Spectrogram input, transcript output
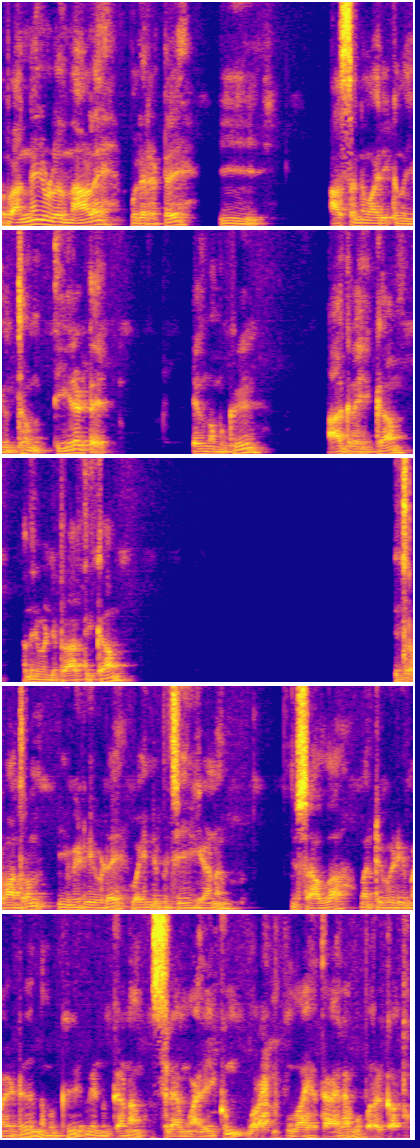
അപ്പം അങ്ങനെയുള്ളൊരു നാളെ പുലരട്ടെ ഈ ആസന്നമായിരിക്കുന്ന യുദ്ധം തീരട്ടെ എന്ന് നമുക്ക് ആഗ്രഹിക്കാം അതിനുവേണ്ടി പ്രാർത്ഥിക്കാം. ഇത്രമാത്രം ഈ വീഡിയോ ഇവിടെ വൈൻഡപ്പ് ചെയ്യുകയാണ്. ഇൻഷാല്ല മറ്റു വീഡിയോയുമായിട്ട് നമുക്ക് വീണ്ടും കാണാം. അസ്സാം വലൈക്കും വാഹമത്തല്ലാഹി താല വബർക്കാത്തു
